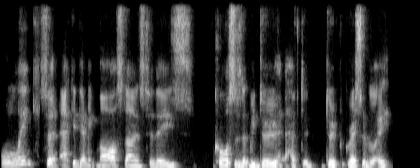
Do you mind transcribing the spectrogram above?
or link certain academic milestones to these courses that we do have to do progressively,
